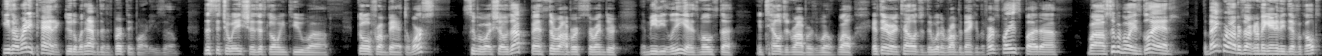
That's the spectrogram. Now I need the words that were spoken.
he's already panicked due to what happened at his birthday party. So this situation is just going to uh, go from bad to worse. Superboy shows up, and the robbers surrender immediately, as most uh, intelligent robbers will. Well, if they were intelligent, they wouldn't have robbed the bank in the first place. But uh, while Superboy is glad, the bank robbers aren't going to make anything difficult.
